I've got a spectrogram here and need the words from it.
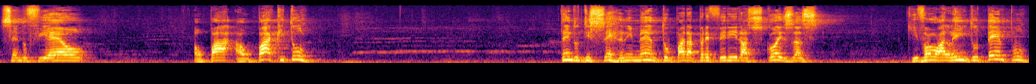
sendo fiel ao, ao pacto, tendo discernimento para preferir as coisas que vão além do tempo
